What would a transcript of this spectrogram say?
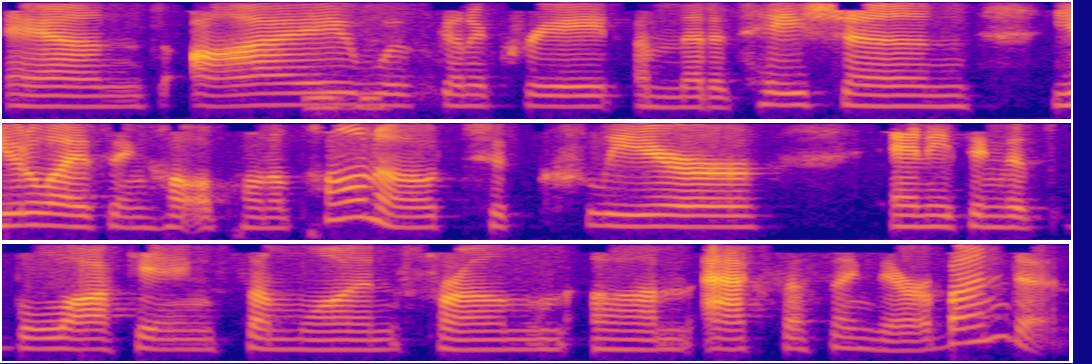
and I Mhm. was going to create a meditation utilizing Ho'oponopono to clear anything that's blocking someone from um, accessing their abundance.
